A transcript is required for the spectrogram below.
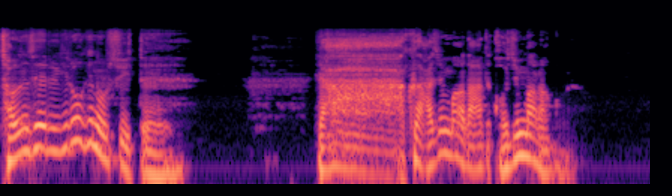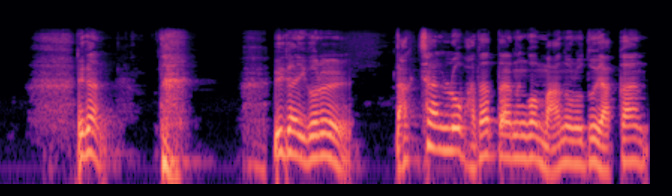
전세를 1억에 놓을 수 있대. 야, 그 아줌마가 나한테 거짓말 한 거예요. 그러니까, 그러니까 이거를 낙찰로 받았다는 것만으로도 약간,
